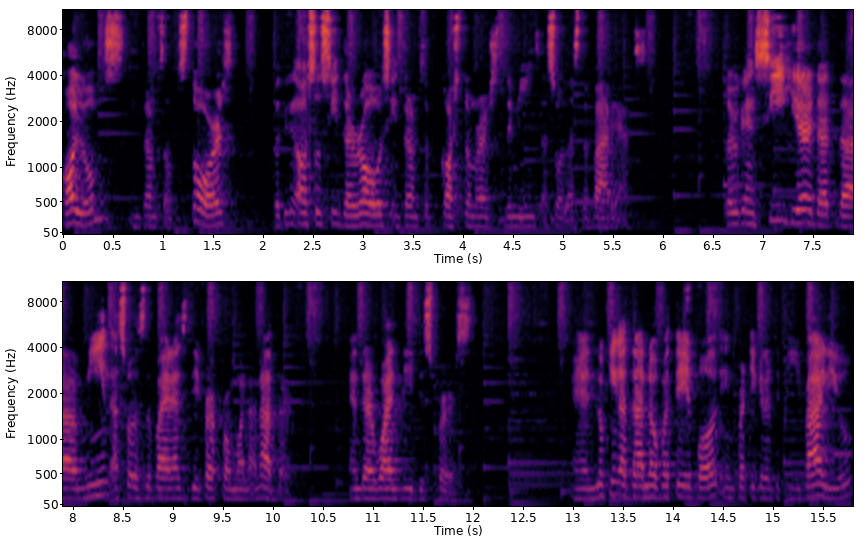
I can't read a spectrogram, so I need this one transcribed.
columns in terms of stores, but you can also see the rows in terms of customers, the means as well as the variance. So you can see here that the mean as well as the variance differ from one another and they're widely dispersed. And looking at the ANOVA table, in particular the p-value,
